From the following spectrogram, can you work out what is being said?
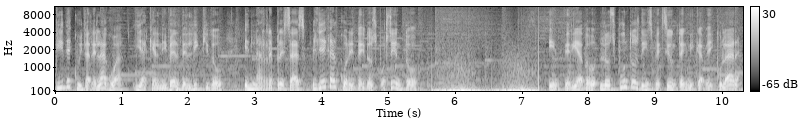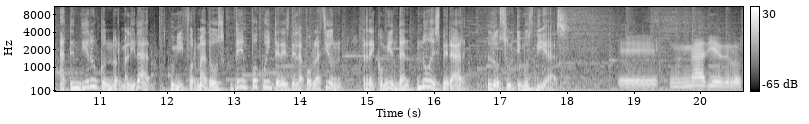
pide cuidar el agua, ya que el nivel del líquido en las represas llega al 42%. En feriado, los puntos de inspección técnica vehicular atendieron con normalidad. Uniformados ven poco interés de la población. Recomiendan no esperar los últimos días. Eh, nadie de los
